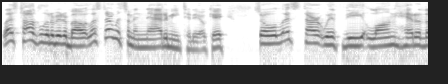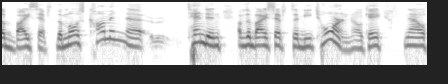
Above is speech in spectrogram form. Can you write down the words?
let's talk a little bit about, let's start with some anatomy today. Okay. So let's start with the long head of the biceps. The most common uh, tendon of the biceps to be torn. Okay. Now,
